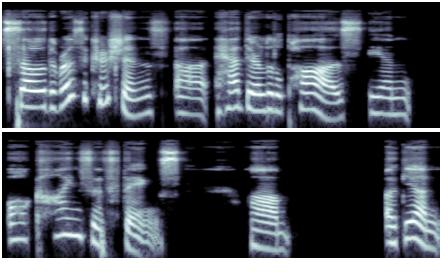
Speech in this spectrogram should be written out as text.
So the Rosicrucians uh, had their little paws in all kinds of things. Um, again,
